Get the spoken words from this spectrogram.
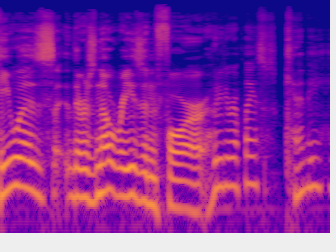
he was there was no reason for who did he replace? Kennedy?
